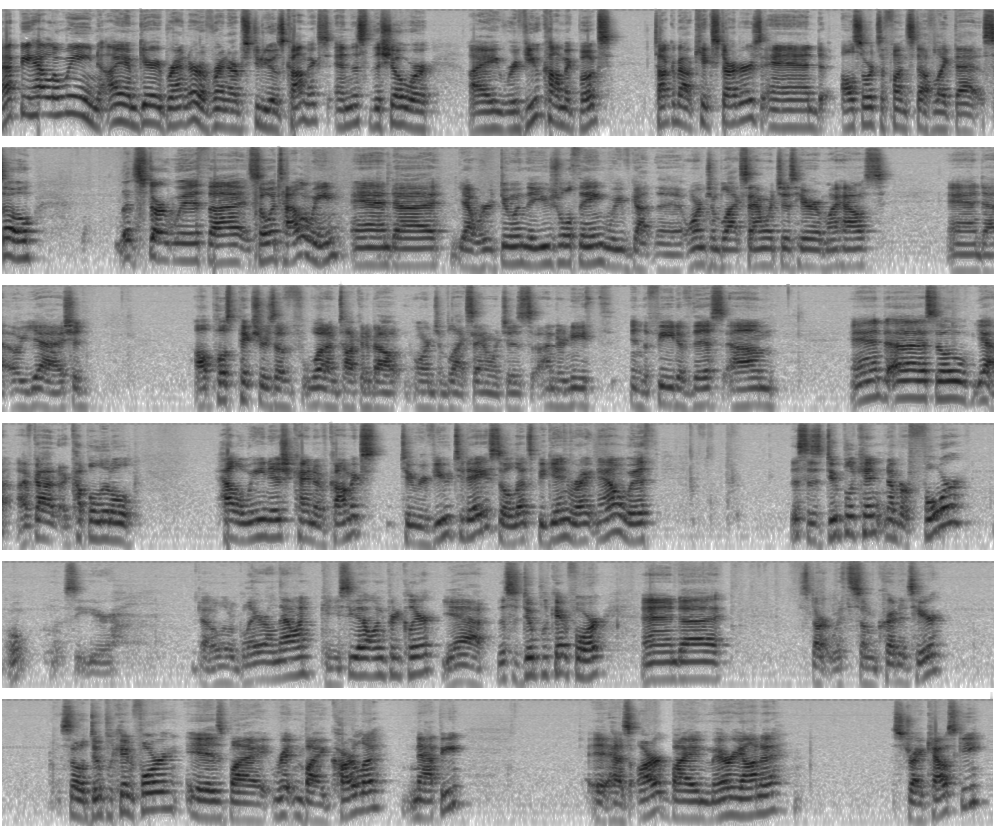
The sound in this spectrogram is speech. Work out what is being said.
Happy Halloween! I am Gary Brantner of Rentnarb Studios Comics, and this is the show where I review comic books, talk about Kickstarters, and all sorts of fun stuff like that. So, let's start with, uh, so it's Halloween, and uh, yeah, we're doing the usual thing. We've got the orange and black sandwiches here at my house, and uh, oh yeah, I should, I'll post pictures of what I'm talking about, orange and black sandwiches, underneath in the feed of this. Um, and uh, so, yeah, I've got a couple little Halloween-ish kind of comics to review today. So let's begin right now with, this is Duplicant number four. Oh, let's see here. Got a little glare on that one. Can you see that one pretty clear? Yeah, this is Duplicant 4. And uh, start with some credits here. So Duplicant 4 is by written by Carla Nappy. It has art by Mariana Strykowski.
